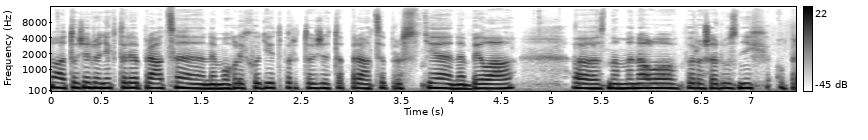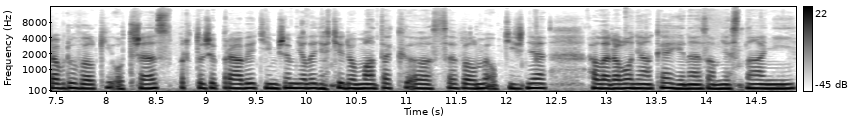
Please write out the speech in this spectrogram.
No a to, že do některé práce nemohli chodit, protože ta práce prostě nebyla, eh, znamenalo pro řadu z nich opravdu velký otřes, protože právě tím, že měli děti doma, tak eh, se velmi obtížně hledalo nějaké jiné zaměstnání.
